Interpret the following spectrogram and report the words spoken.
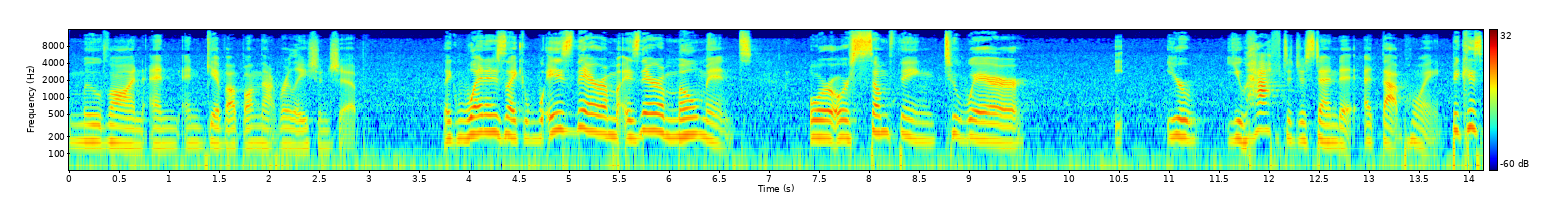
move on and and give up on that relationship? Like when is like is there a is there a moment or or something to where you're you have to just end it at that point. Because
